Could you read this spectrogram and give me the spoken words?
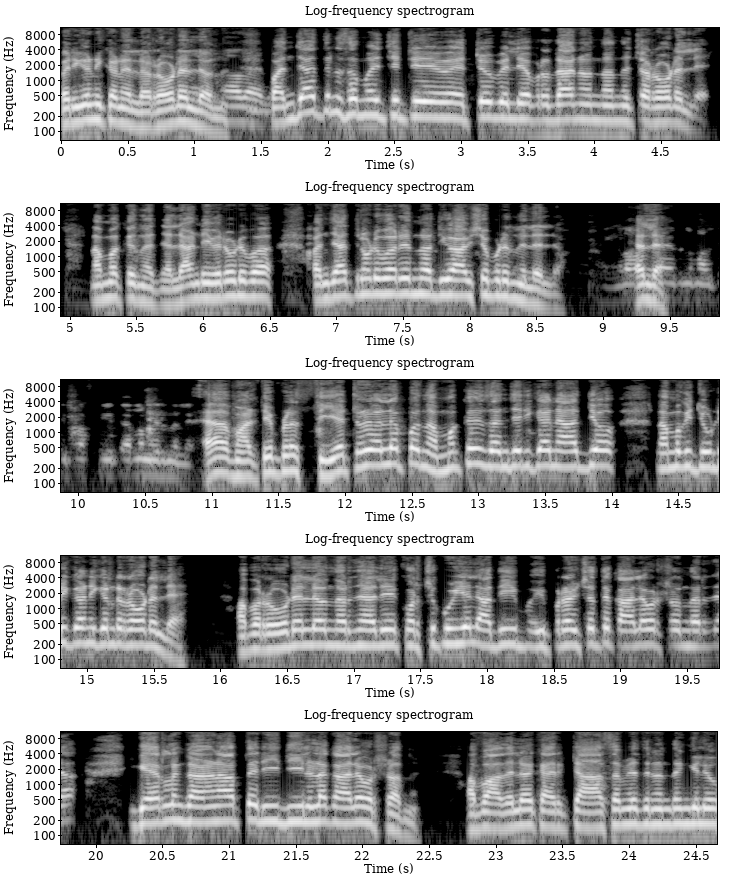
പരിഗണിക്കണമല്ലോ റോഡല്ലോ ഒന്ന്. പഞ്ചായത്തിനെ സംബന്ധിച്ചിട്ട് ഏറ്റവും വലിയ പ്രധാനം എന്താണെന്ന് വെച്ചാൽ റോഡല്ലേ നമുക്ക് എന്ന് പറഞ്ഞാൽ അല്ലാണ്ട് ഇവരോട് പഞ്ചായത്തിനോട് പറയുന്നു അധികം ആവശ്യപ്പെടുന്നില്ലല്ലോ. അല്ലേ? ആ മൾട്ടിപ്ലക്സ് തിയേറ്റർ അല്ല ഇപ്പൊ നമുക്ക് സഞ്ചരിക്കാൻ ആദ്യം നമുക്ക് ചൂണ്ടിക്കാണിക്കേണ്ട റോഡല്ലേ. അപ്പൊ റോഡെല്ലാം എന്ന് പറഞ്ഞാൽ കുറച്ച് കുഴിയൽ അത് ഈ ഇപ്രാവശ്യത്തെ കാലവർഷം എന്ന് പറഞ്ഞാൽ കേരളം കാണാത്ത രീതിയിലുള്ള കാലവർഷമാണ് അപ്പൊ അതെല്ലാം കറക്റ്റ് ആ സമയത്തിന് എന്തെങ്കിലും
